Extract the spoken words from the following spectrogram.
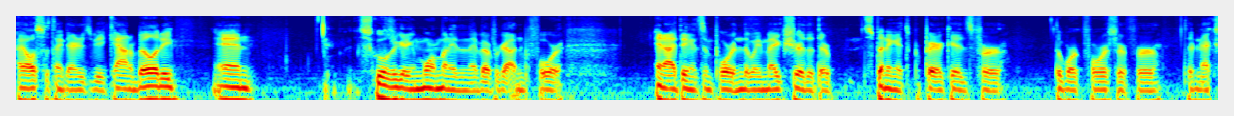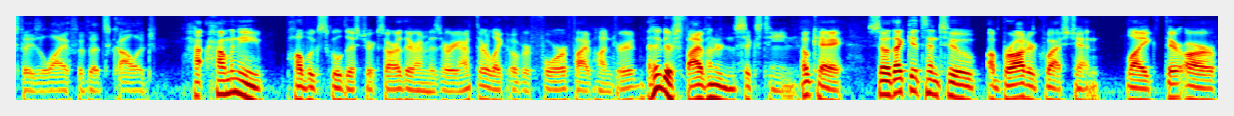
I also think there needs to be accountability. And schools are getting more money than they've ever gotten before. And I think it's important that we make sure that they're spending it to prepare kids for the workforce or for their next phase of life, if that's college. How, how many public school districts are there in Missouri? Aren't there like over four or 500? I think there's 516. Okay. So that gets into a broader question. Like, there are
